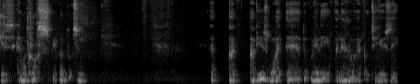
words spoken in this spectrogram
is come across. We've got to put some. Uh, I've, I've used white there, but really now I've got to use the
